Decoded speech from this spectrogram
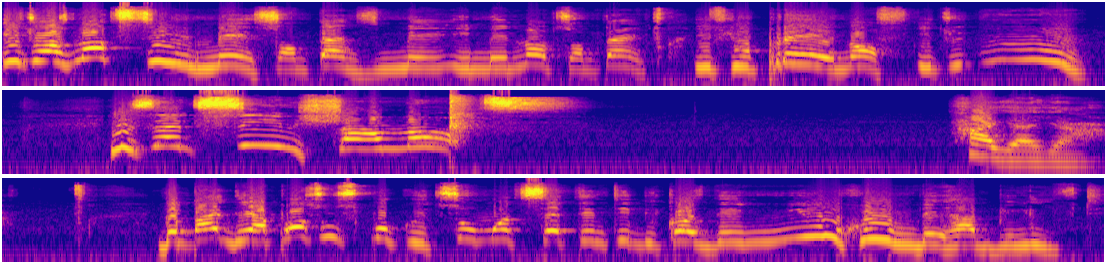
It was not sin may sometimes, may it may not sometimes. If you pray enough, it will. Mm. He said, Sin shall not. Hi, yeah, yeah. The, the apostles spoke with so much certainty because they knew whom they had believed.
